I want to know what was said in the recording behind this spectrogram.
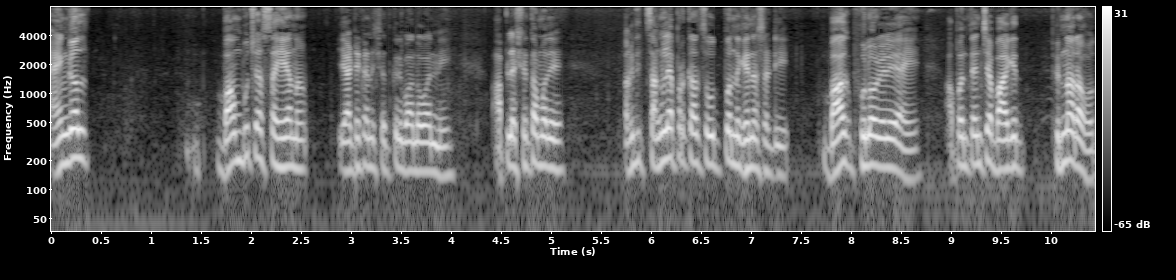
अँगल बांबूच्या सहाय्यानं या ठिकाणी शेतकरी बांधवांनी आपल्या शेतामध्ये अगदी चांगल्या प्रकारचं उत्पन्न घेण्यासाठी बाग फुलवलेली आहे. आपण त्यांच्या बागेत फिरणार आहोत.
